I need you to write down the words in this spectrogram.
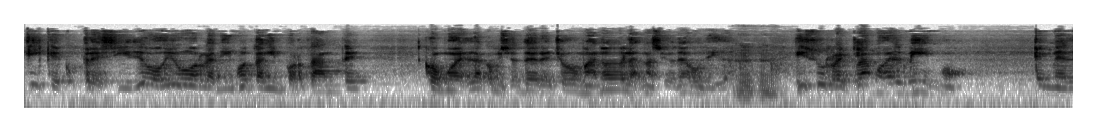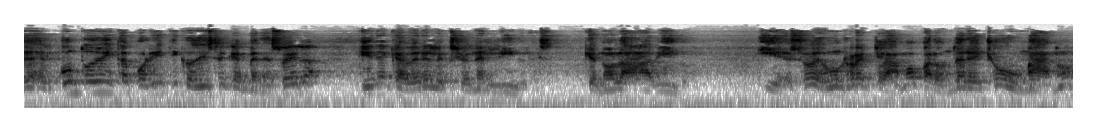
y que preside hoy un organismo tan importante como es la Comisión de Derechos Humanos de las Naciones Unidas. Y su reclamo es el mismo. Desde el punto de vista político dice que en Venezuela tiene que haber elecciones libres, que no las ha habido. Y eso es un reclamo para un derecho humano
